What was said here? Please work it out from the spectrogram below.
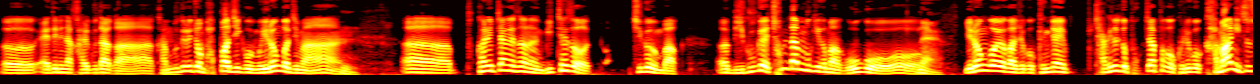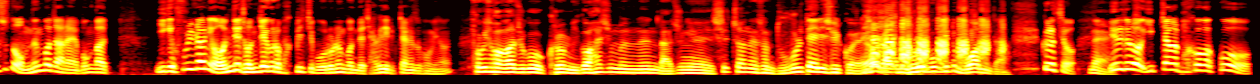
어, 애들이나 갈구다가 간부들이 좀 바빠지고 뭐 이런 거지만 아, 북한 입장에서는 밑에서 지금 막 어, 미국의 첨단 무기가 막 오고 네. 이런 거여가지고 굉장히 자기들도 복잡하고 그리고 가만히 있을 수도 없는 거잖아요. 뭔가 이게 훈련이 언제 전쟁으로 바뀔지 모르는 건데 자기들 입장에서 보면 거기서 가가지고 그럼 이거 하시면은 나중에 실전에서 누굴 때리실 거예요? 라고 물어보기도 뭐합니다. 그렇죠. 네. 예를 들어 입장을 바꿔갖고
